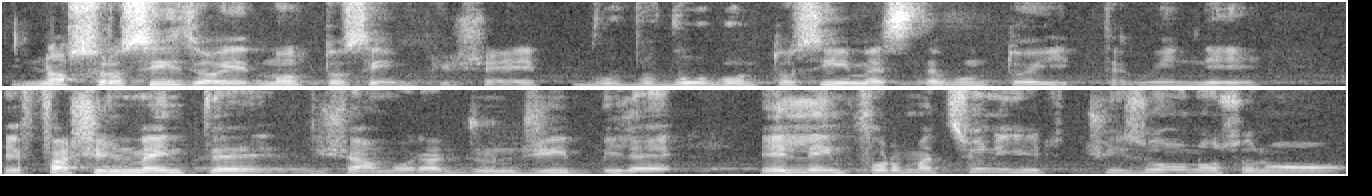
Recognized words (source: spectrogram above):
Il nostro sito è molto semplice, è www.simest.it, quindi è facilmente diciamo, raggiungibile e le informazioni che ci sono sono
